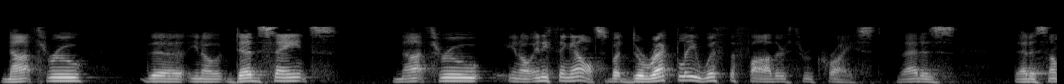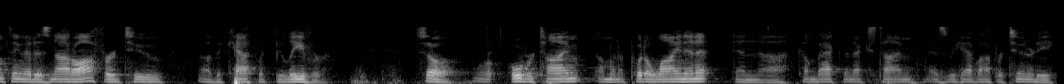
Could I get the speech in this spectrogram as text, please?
not through the you know dead saints, not through you know anything else, but directly with the Father through Christ. That is that is something that is not offered to uh, the Catholic believer. So, over time, I'm going to put a line in it and uh, come back the next time as we have opportunity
